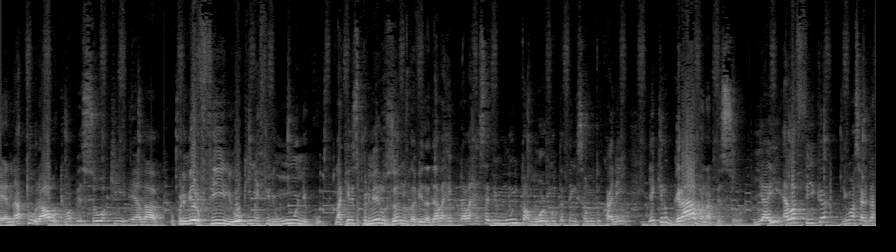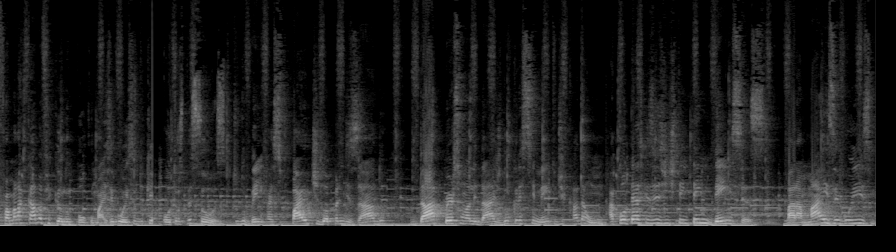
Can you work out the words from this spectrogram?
É natural que uma pessoa que ela, o primeiro filho ou quem é filho único único. Naqueles primeiros anos da vida dela, ela recebe muito amor, muita atenção, muito carinho. E aquilo grava na pessoa. E aí ela fica, de uma certa forma, ela acaba ficando um pouco mais egoísta do que outras pessoas. Tudo bem, faz parte do aprendizado, da personalidade, do crescimento de cada um. Acontece que às vezes a gente tem tendências para mais egoísmo.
